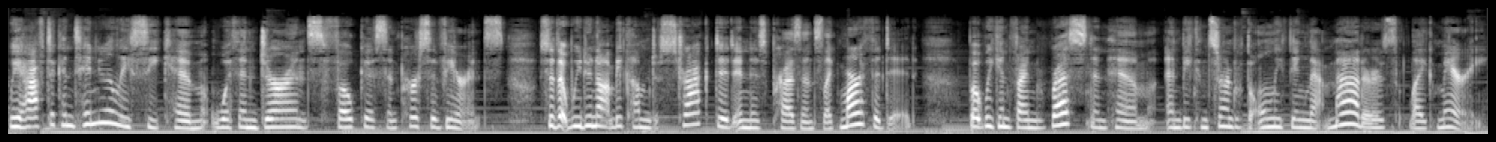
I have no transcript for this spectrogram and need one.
We have to continually seek Him with endurance, focus, and perseverance so that we do not become distracted in His presence like Martha did, but we can find rest in Him and be concerned with the only thing that matters, like Mary.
